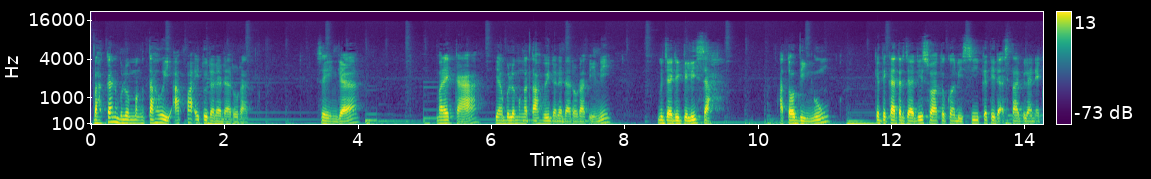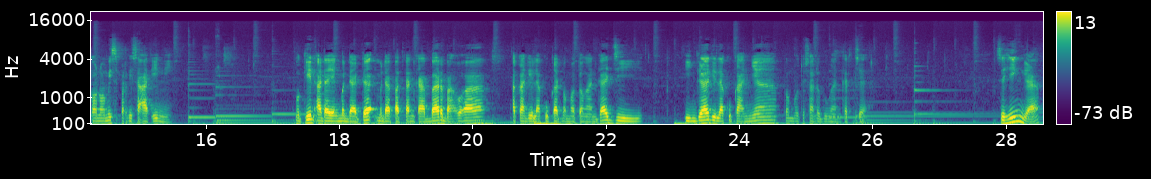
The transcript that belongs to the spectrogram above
bahkan belum mengetahui apa itu dana darurat. Sehingga mereka yang belum mengetahui dana darurat ini menjadi gelisah atau bingung ketika terjadi suatu kondisi ketidakstabilan ekonomi seperti saat ini. Mungkin ada yang mendadak mendapatkan kabar bahwa akan dilakukan pemotongan gaji hingga dilakukannya pemutusan hubungan kerja. Sehingga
